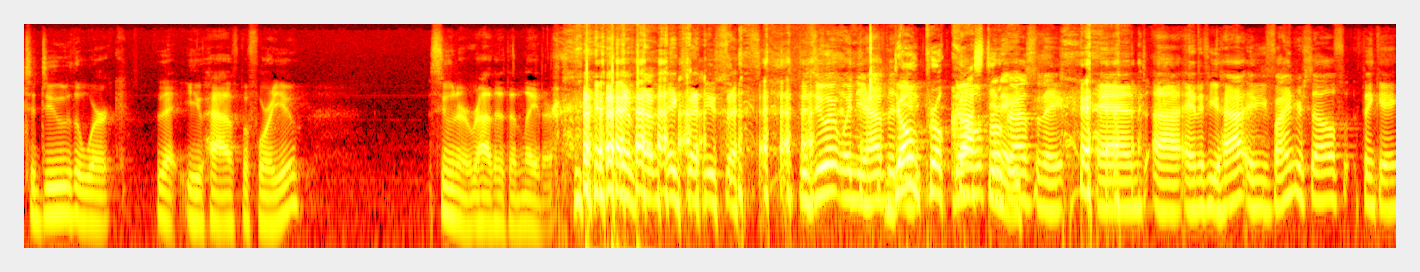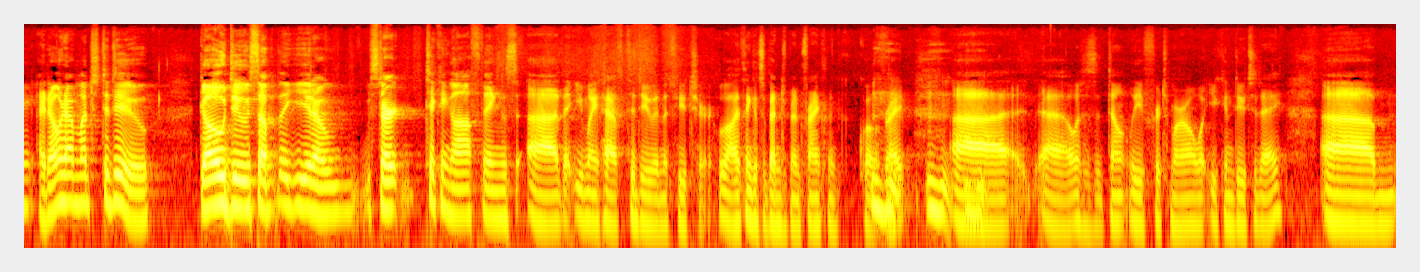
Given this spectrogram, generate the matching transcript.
to do the work that you have before you sooner rather than later. if that makes any sense. to do it when you have the don't need, procrastinate. Don't procrastinate. and uh, and if you have if you find yourself thinking I don't have much to do, go do something. You know, start ticking off things uh, that you might have to do in the future. Well, I think it's a Benjamin Franklin quote, mm-hmm. right? Mm-hmm. Uh, mm-hmm. uh what is it? Don't leave for tomorrow what you can do today. Um,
